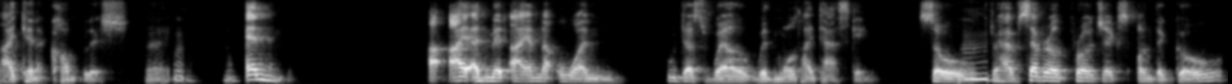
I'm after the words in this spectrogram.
I can accomplish, right? Mm. And I admit I am not one who does well with multitasking. So mm. to have several projects on the go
